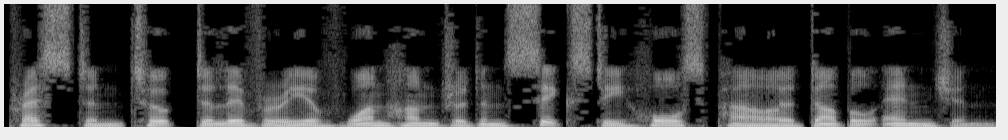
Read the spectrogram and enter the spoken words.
Preston took delivery of 160 horsepower double engine.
